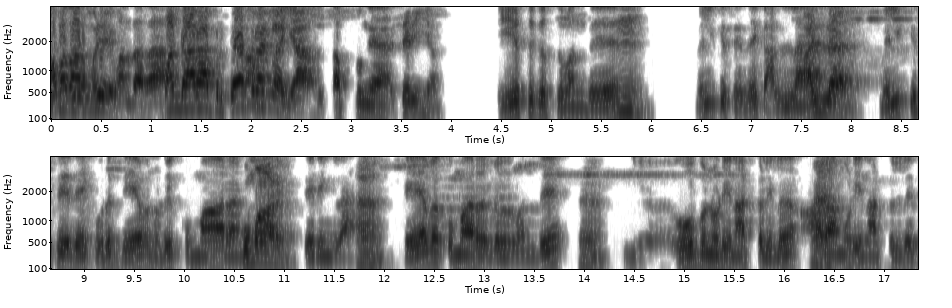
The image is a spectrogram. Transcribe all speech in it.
அவதாரம் வந்தாரா? வந்தாரா? அப்படி பேசுறாங்களா ஐயா? தப்புங்க. சரிங்க. இயேசு கிறிஸ்து வந்து மெல்கி சேதேக் அல்ல. அல்ல. மெல்கி சேதேக் ஒரு தேவனுடைய குமாரன். குமாரன். சரிங்களா? ஆ. தேவ குமாரர்கள் வந்து. ஓபனுடைய நாட்களிலும் ஆறாமுடைய நாட்களிலும்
